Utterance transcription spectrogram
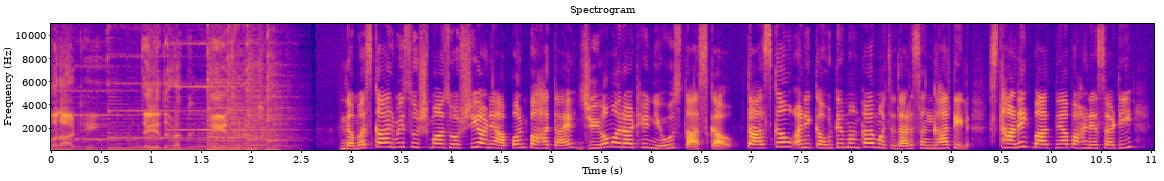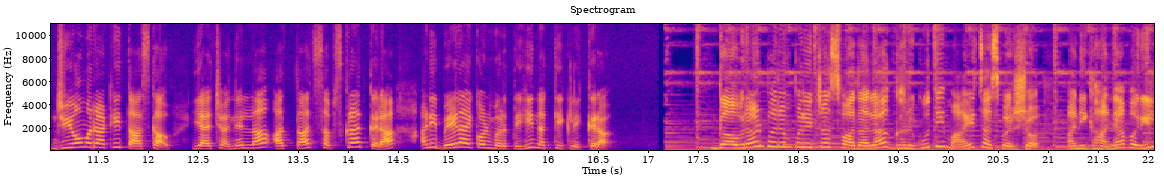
मराठी. ते धडक ते धडक. नमस्कार मी सुषमा जोशी आणि आपण पाहताय जिओ मराठी न्यूज तासगाव. तासगाव आणि कवटेमंकाळ मतदारसंघातील स्थानिक बातम्या पाहण्यासाठी जिओ मराठी तासगाव या चॅनेलला आत्ताच सबस्क्राईब करा आणि बेल आयकॉनवरतीही नक्की क्लिक करा. गावरान परंपरेच्या स्वादाला घरगुती मायेचा स्पर्श आणि घाण्यावरील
